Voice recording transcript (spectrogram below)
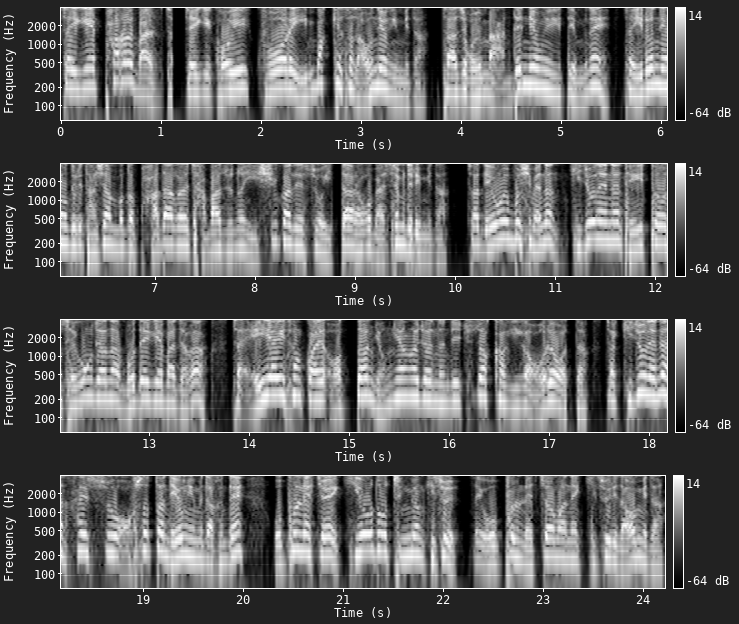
자 이게 8월 말, 자, 자 이게 거의 9월에 임박해서 나온 내용입니다. 자 아직 얼마 안 된 내용이기 때문에 자 이런 내용들이 다시 한 번 더 바닥을 잡아주는 이슈가 될 수 있다라고 말씀드립니다. 자 내용을 보시면은 기존에는 데이터 제공자나 모델 개발자가 자 AI 성과에 어떤 영향을 줬는지 추적하기가 어려 웠다. 자 기존에는 할 수 없었던 내용입니다. 근데 오픈 레저의 기여도 증명 기술, 자, 이 오픈 레저만의 기술이 나옵니다.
